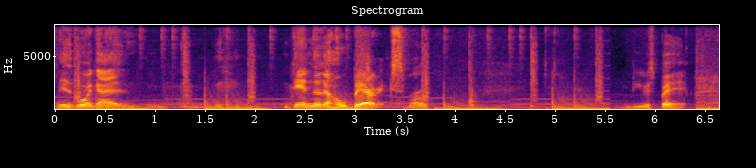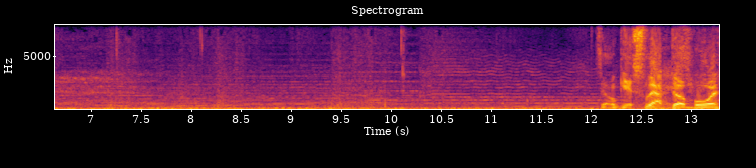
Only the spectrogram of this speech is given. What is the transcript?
This boy got damn near the whole barracks, bro. Do you respect. Don't get slapped up, boy.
